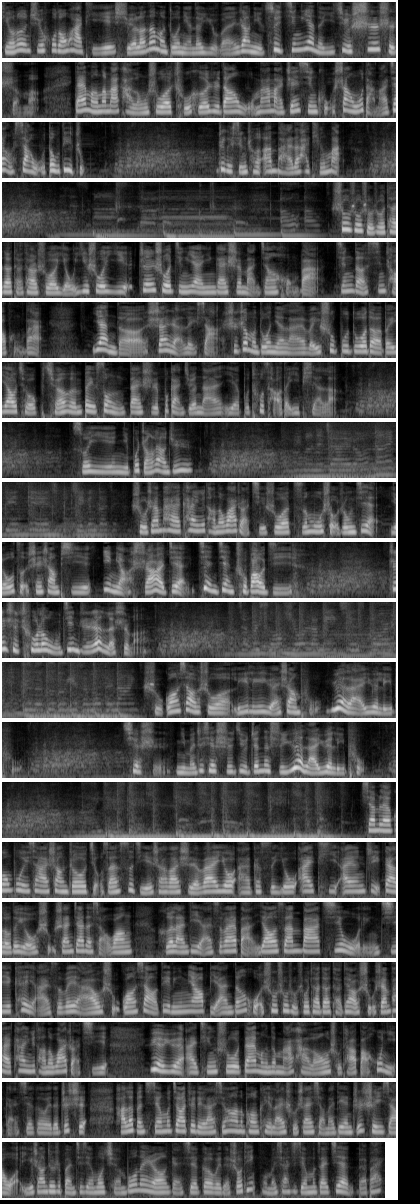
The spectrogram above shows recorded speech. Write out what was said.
评论区互动话题：学了那么多年的语文，让你最惊艳的一句诗是什么？呆萌的马卡龙说：“锄禾日当午，妈妈真辛苦，上午打麻将，下午斗地主。”这个行程安排的还挺满。叔叔叔叔跳跳跳跳说：“有一说一，真说惊艳应该是《满江红》吧？惊的心潮澎湃。”燕的潸然泪下，是这么多年来为数不多的被要求全文背诵，但是不感觉难也不吐槽的一篇了。所以你不整两句？蜀山派看鱼塘的蛙爪奇说：“慈母手中剑，游子身上披，一秒十二剑，剑剑出暴击。”真是出了五尽之刃了，是吗？曙光笑说：“离离原上谱，越来越离谱。确实，你们这些诗句真的是越来越离谱。”下面来公布一下上周九三四级沙发是 y u x u i t i n g 盖楼的有蜀山家的小汪、荷兰弟 s y 版幺三八七五零七 k s v l 曙光笑地灵喵彼岸灯火树树鼠树跳跳跳跳蜀山派看鱼塘的蛙爪奇。月月爱听书，呆萌的马卡龙，薯条保护你，感谢各位的支持。好了，本期节目就到这里啦，喜欢我的朋友可以来蜀山小卖店支持一下我。以上就是本期节目全部内容，感谢各位的收听，我们下期节目再见，拜拜。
